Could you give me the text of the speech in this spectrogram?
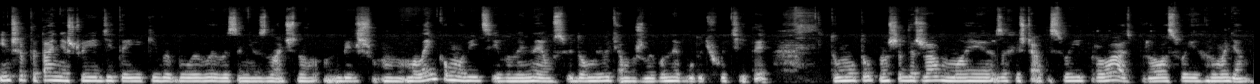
Інше питання, що є діти, які були вивезені в значно більш маленькому віці, і вони не усвідомлюють, а можливо не будуть хотіти. Тому тут наша держава має захищати свої права, права своїх громадян.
